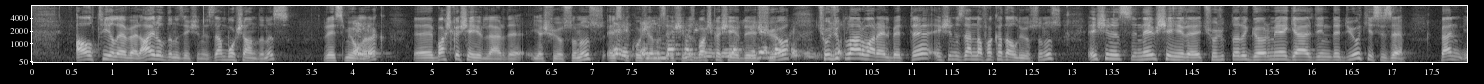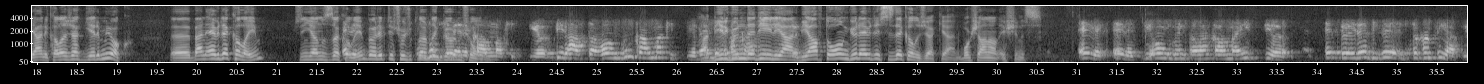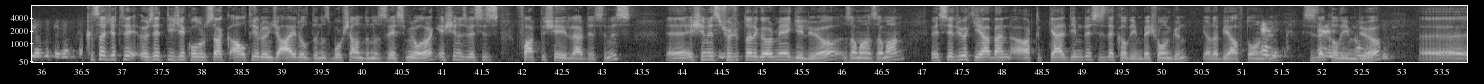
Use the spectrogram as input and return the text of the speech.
6 yıl evvel ayrıldınız eşinizden, boşandınız resmi Evet. olarak. Ee, başka şehirlerde yaşıyorsunuz. Eski Evet, kocanız, başka eşiniz başka şehirde yaşıyor, başka Çocuklar var elbette. Eşinizden nafaka da alıyorsunuz. Eşiniz Nevşehir'e çocukları görmeye geldiğinde diyor ki size ben yani kalacak yerim yok. Ee, ben evde kalayım. Sizin yanınızda kalayım. Evet. Böylelikle çocukları da Uzun görmüş süreli olurum. kalmak istiyor. Bir hafta, on gün kalmak istiyor. Ben Ha, de bir buna günde karşı değil yani. Bir hafta 10 gün evde sizde kalacak yani. Boşanan eşiniz. Evet, evet. Bir on gün falan kalmayı istiyor. Hep böyle bize sıkıntı yapıyor bu durumda. Kısaca te- özetleyecek olursak 6 yıl önce ayrıldınız, boşandınız resmi olarak. Eşiniz ve siz farklı şehirlerdesiniz. Ee, eşiniz çocukları görmeye geliyor zaman zaman ve size diyor ki ya ben artık geldiğimde sizde kalayım 5-10 gün ya da bir hafta 10 gün Evet, sizde evet, kalayım diyor.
